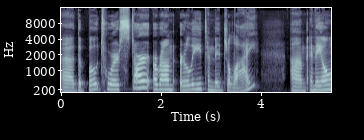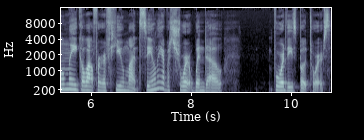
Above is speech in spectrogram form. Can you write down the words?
Uh, the boat tours start around early to mid July, um, and they only go out for a few months. So you only have a short window for these boat tours.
